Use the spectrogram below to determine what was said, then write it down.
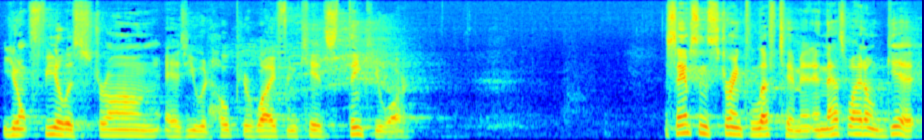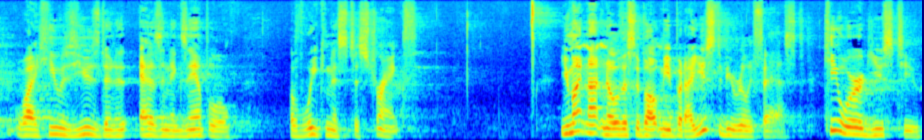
you don't feel as strong as you would hope your wife and kids think you are. Samson's strength left him, and that's why I don't get why he was used as an example of weakness to strength. You might not know this about me, but I used to be really fast. Keyword used to.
